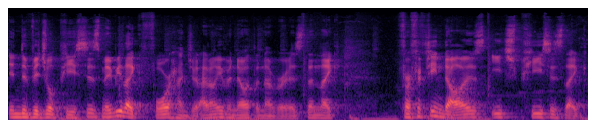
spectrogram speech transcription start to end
individual pieces, maybe like 400. I don't even know what the number is. Then like for fifteen dollars, each piece is like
